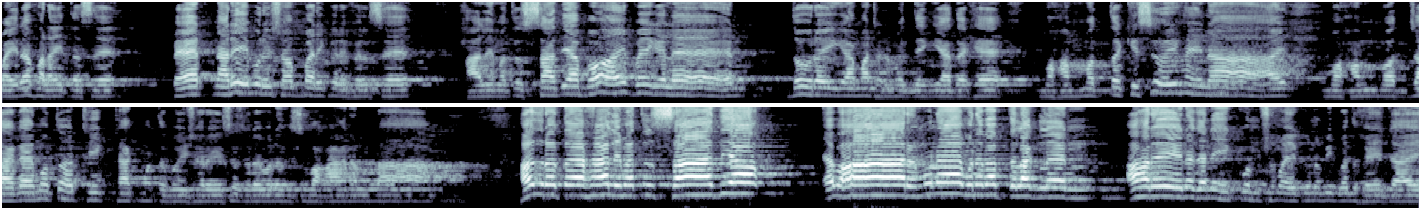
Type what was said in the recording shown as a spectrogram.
মাইরা ফেলাইতেছে? পেট নারী বুড়ি সব বাড়ি করে ফেলছে। হালিমাতু সাদিয়া ভয় পেয়ে গেলেন। দৌড়াইয়া মাঠের মধ্যে গিয়া দেখে, মোহাম্মদ তো কিছুই হয় নাই। মোহাম্মদ জায়গায় মতো, ঠিকঠাক মতো বসে রয়েছে। জোরে বলেন সুবাহান আল্লাহ হজরত হালিমাতু সাদিয়া এবার মনে মনে ভাবতে লাগলেন আরে না জানি কোন সময় কোনো বিপদ হয়ে যায়।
